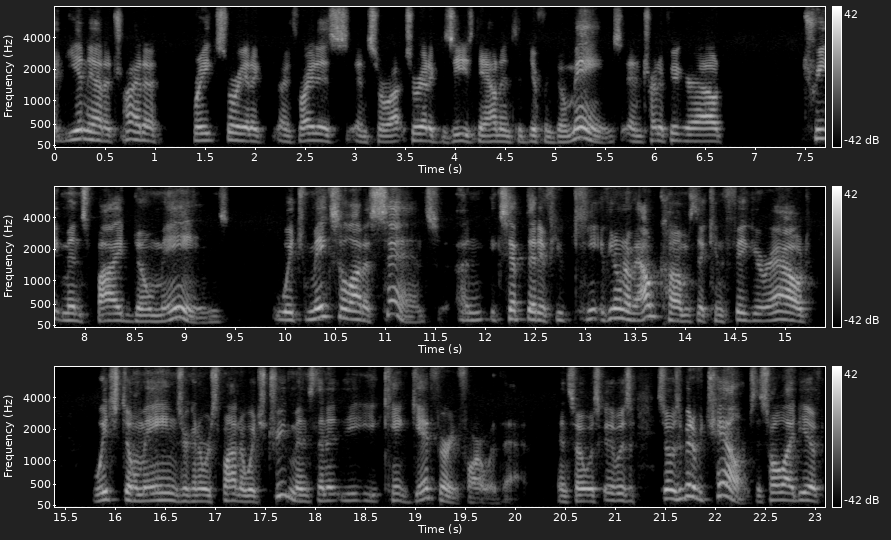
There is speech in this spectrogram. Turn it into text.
idea now to try to break psoriatic arthritis and psoriatic disease down into different domains and try to figure out treatments by domains, which makes a lot of sense. And, except that if you can't, if you don't have outcomes that can figure out which domains are going to respond to which treatments, then it, you can't get very far with that. And so it was, it was, so it was a bit of a challenge. This whole idea of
